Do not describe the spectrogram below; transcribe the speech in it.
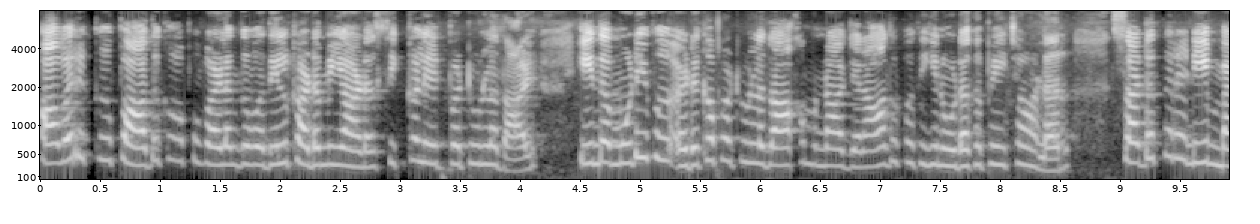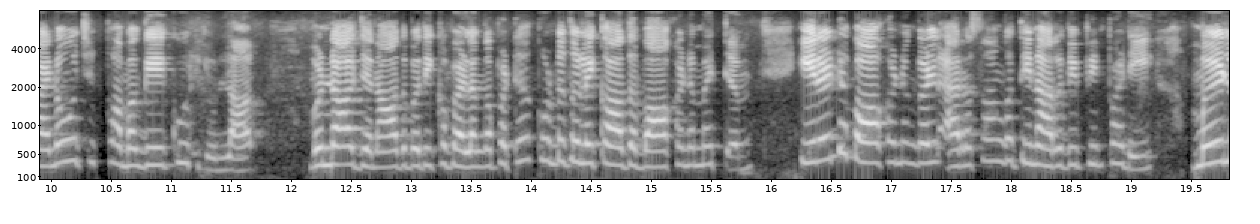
அவருக்கு பாதுகாப்பு வழங்குவதில் கடுமையான சிக்கல் ஏற்பட்டுள்ளதால் இந்த முடிவு எடுக்கப்பட்டுள்ளதாக முன்னாள் ஜனாதிபதியின் ஊடக பேச்சாளர் சட்டத்தரணி மனோஜ் கமகே கூறியுள்ளார். முன்னாள் ஜனாதிபதிக்கு வழங்கப்பட்ட குண்டு துளைக்காத வாகனம் மற்றும் இரண்டு வாகனங்கள் அரசாங்கத்தின் அறிவிப்பின்படி மீள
